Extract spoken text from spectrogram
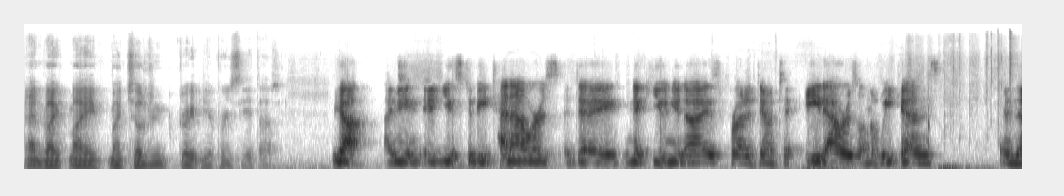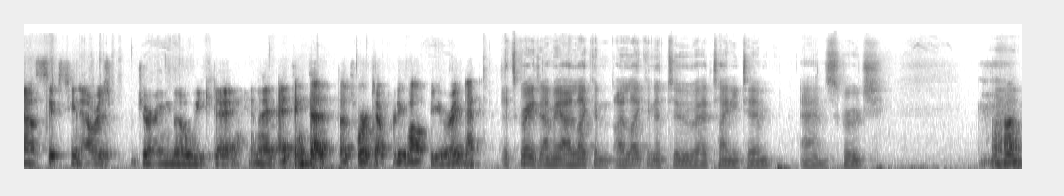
And my, my, my children greatly appreciate that. Yeah, I mean, it used to be 10 hours a day. Nick unionized, brought it down to eight hours on the weekends, and now 16 hours during the weekday. And I, I think that that's worked out pretty well for you, right, Nick? It's great. I mean, I liken I liken it to uh, Tiny Tim and Scrooge. Uh-huh.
